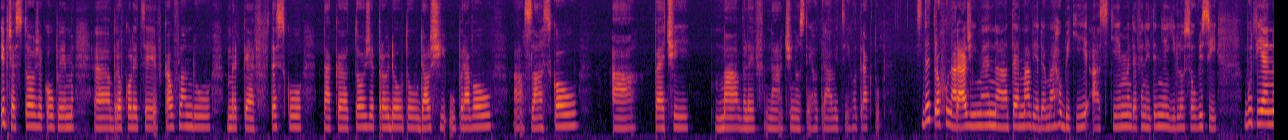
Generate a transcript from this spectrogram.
i přesto, že koupím eh, brokolici v Kauflandu, mrkev v Tesku, tak eh, to, že projdou tou další úpravou a s láskou a péčí, má vliv na činnost jeho trávicího traktu. Zde trochu narážíme na téma vědomého bytí a s tím definitivně jídlo souvisí. Buď jen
